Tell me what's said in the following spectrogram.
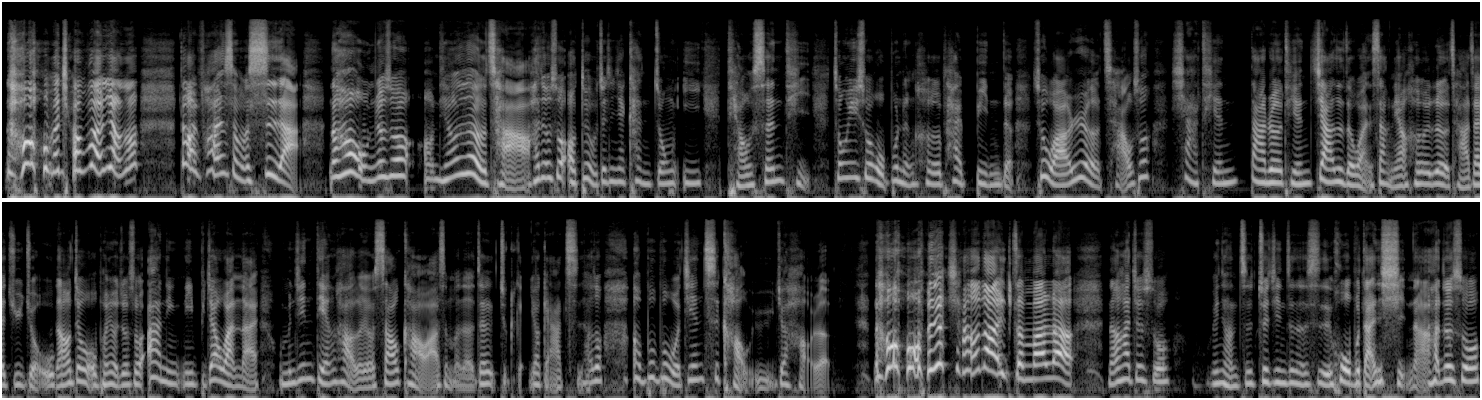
然后我们全部人想说到底发生什么事啊？然后我们就说哦你要热茶，他就说哦对我最近在看中医调身体，中医说我不能喝太冰的，所以我要热茶。我说夏天大热天假日的晚上你要喝热茶在居酒屋，然后就我朋友就说啊你你比较晚来，我们已经点好了有烧烤啊什么的，这就要给他吃。他说哦不不我今天吃烤鱼就好了。然后我们就想到到底怎么了，然后他就说：“我跟你讲，这最近真的是祸不单行啊。”他就说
